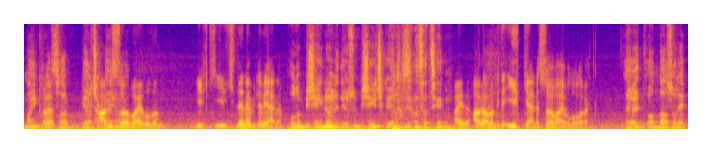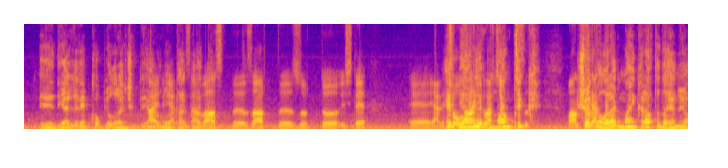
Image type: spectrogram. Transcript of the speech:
Minecraft Evet. Sarp. Gerçekten Abi ya. Survival'ın ilk ilki denebilir yani. Oğlum bir şeyini öğreniyorsun bir şeyi çıkıyor anasını satayım. Aynen. Abi ama bir de ilk yani survival olarak. Evet ondan sonra hep e, diğerleri hep kopya olarak çıktı yani. Aynen Onu yani mesela. Rust'tı, Zart'tı, Zurt'tu işte e, yani Hep çoğu yani Minecraft mantık çakması- mantık kök olarak Minecraft'a dayanıyor.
